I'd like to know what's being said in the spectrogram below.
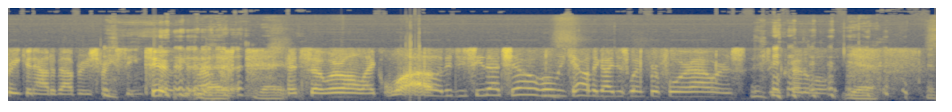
freaking out about Bruce Springsteen too. You know? Right, right. And so we're all like, "Whoa! Did you see that show? Holy cow! The guy just went for four hours. It's incredible." Yeah. There-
